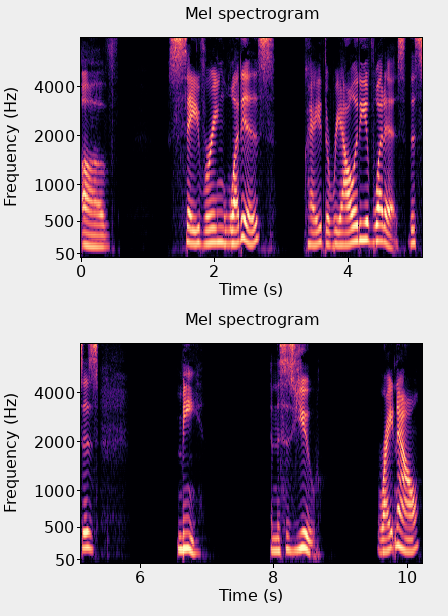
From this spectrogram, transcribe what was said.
of savoring what is, okay, the reality of what is. This is me, and this is you. Right now,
